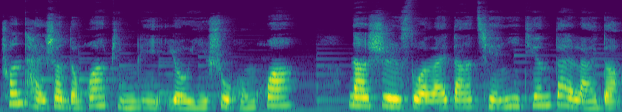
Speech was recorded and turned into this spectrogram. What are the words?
窗台上的花瓶里有一束红花，那是索莱达前一天带来的。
